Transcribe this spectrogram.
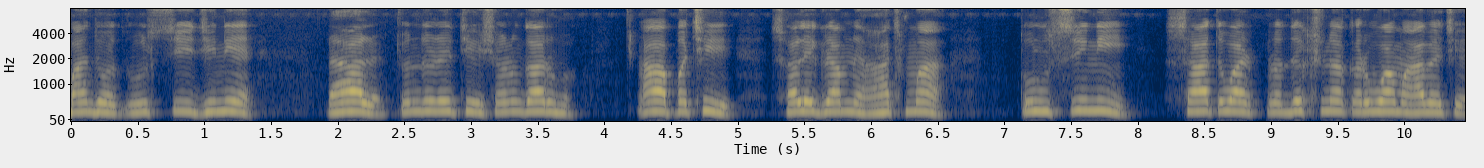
બાંધો. તુલસીજીને લાલ ચુંદડીથી શણગારો. આ પછી શાલિગ્રામને હાથમાં તુલસીની સાત વાર પ્રદક્ષિણા કરવામાં આવે છે.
